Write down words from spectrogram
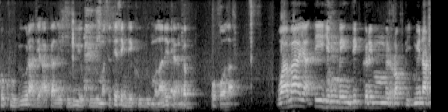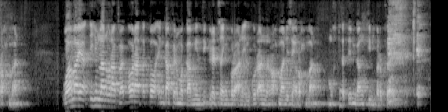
Kok gulu ra akal ya gulu ya gulu maksudnya sing di gulu melane dianggap pokola. Wa ma ya'tihim min dzikrim mir minar rahman. Wa ma ya'tihim lan ora ora teko ing kafir Mekah min dzikrin sing Quran il Quran rahmani sing rahman muhdatin kang dimperbaiki.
